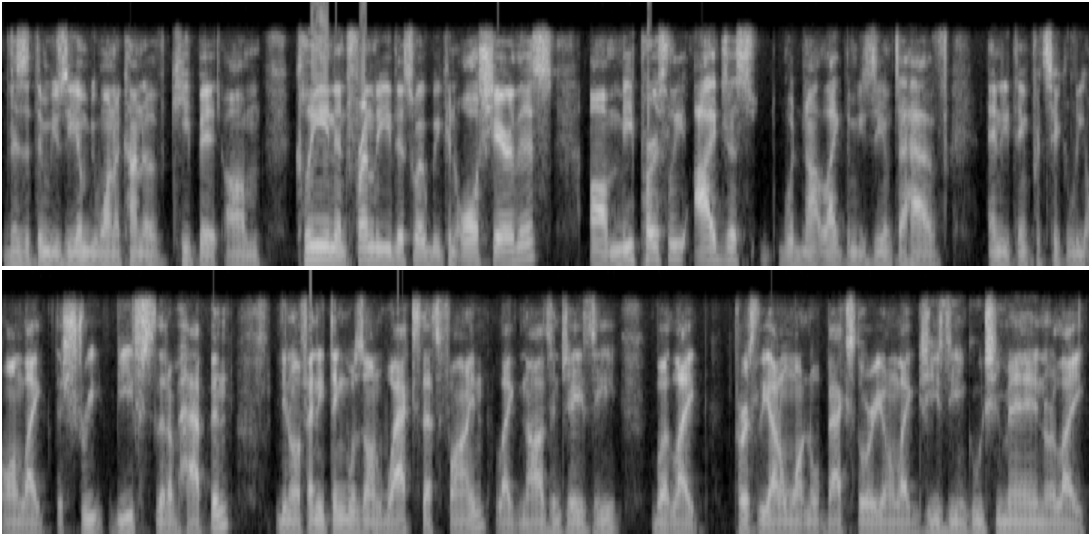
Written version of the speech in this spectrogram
visit the museum. You want to kind of keep it um clean and friendly this way we can all share this. Um me personally, I just would not like the museum to have anything particularly on like the street beefs that have happened. You know, if anything was on wax, that's fine, like Nas and Jay Z. But like personally, I don't want no backstory on like Jeezy and Gucci Mane or like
